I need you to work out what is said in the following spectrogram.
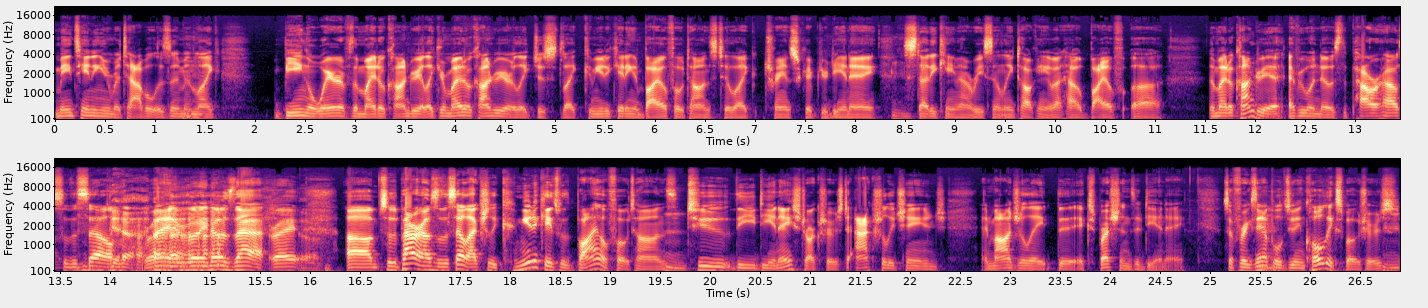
maintaining your metabolism Mm-hmm. and like being aware of the mitochondria. Like your mitochondria are like just like communicating in biophotons to like transcript your DNA. Mm-hmm. Study came out recently talking about how bio. Uh, the mitochondria, everyone knows the powerhouse of the cell, Yeah. right? Everybody knows that, right? Um, so the powerhouse of the cell actually communicates with biophotons Hmm. to the DNA structures to actually change and modulate the expressions of DNA. So, for example, Hmm. doing cold exposures,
